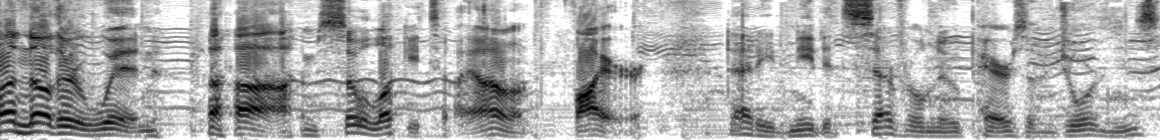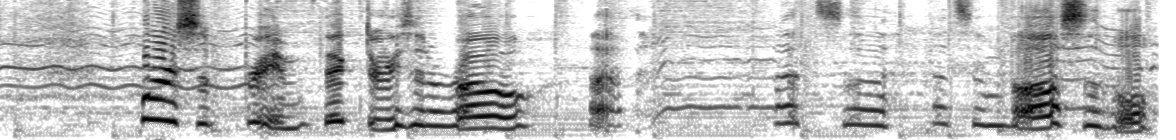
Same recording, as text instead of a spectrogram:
Another win. Haha, I'm so lucky today. I'm on fire. Daddy needed several new pairs of Jordans. Four supreme victories in a row. I, that's uh, that's impossible.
